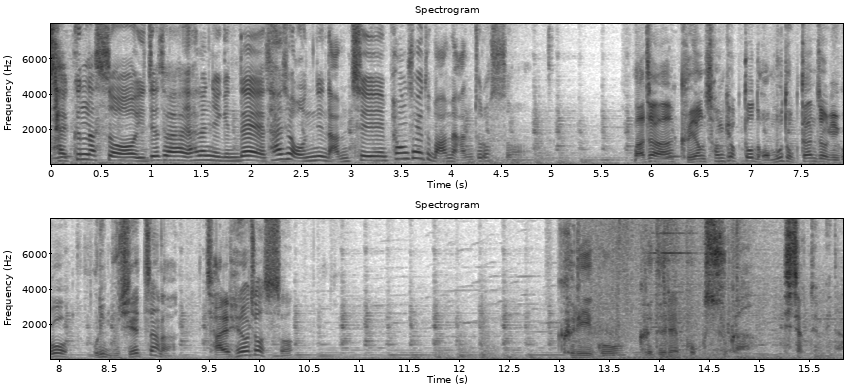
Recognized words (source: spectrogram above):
잘 끝났어. 이제서야 하는 얘긴데 사실 언니 남친 평소에도 마음에 안 들었어. 맞아. 그 형 성격도 너무 독단적이고 우리 무시했잖아. 잘 헤어졌어. 그리고 그들의 복수가 시작됩니다.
